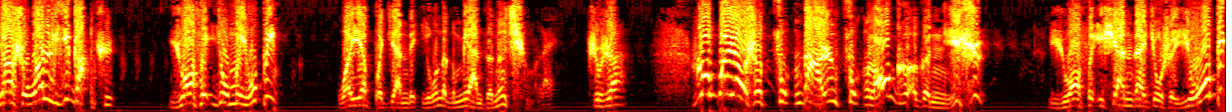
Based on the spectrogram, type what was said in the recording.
要是我李刚去，岳飞就没有病。”我也不见得有那个面子能请来，是不是？如果要是宗大人、宗老哥哥你去，岳飞现在就是有病，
